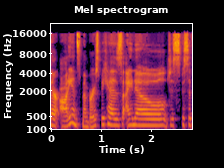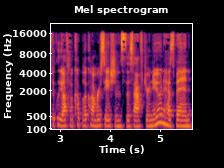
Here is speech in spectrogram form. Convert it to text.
their audience members because I know just specifically off of a couple of conversations this afternoon has been,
